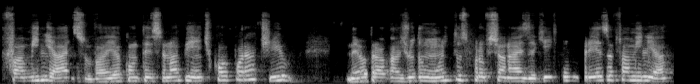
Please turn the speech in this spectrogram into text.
familiar, isso vai acontecer no ambiente corporativo. Né? Eu ajudo muitos profissionais aqui que têm empresa familiar.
